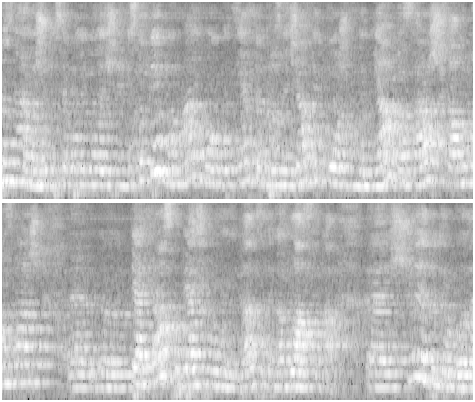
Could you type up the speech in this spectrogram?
ми знаємо, що після полімолочної кислоти ми маємо у пацієнта призначати кожного дня масаж, самомасаж 5 разів по 5 хвилин. Це така класика. Е, Що я тут робила?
